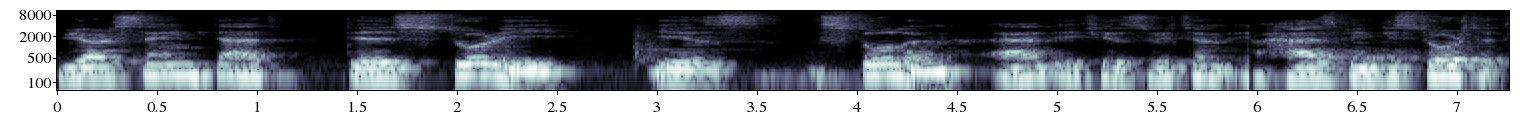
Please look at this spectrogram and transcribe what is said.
We are saying that the story is stolen and it is written has been distorted.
